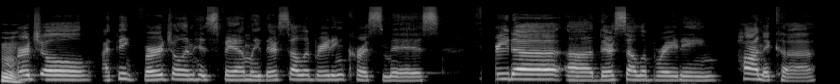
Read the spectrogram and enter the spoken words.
Hmm. Virgil, I think Virgil and his family, they're celebrating Christmas. Frieda, uh, they're celebrating Hanukkah,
